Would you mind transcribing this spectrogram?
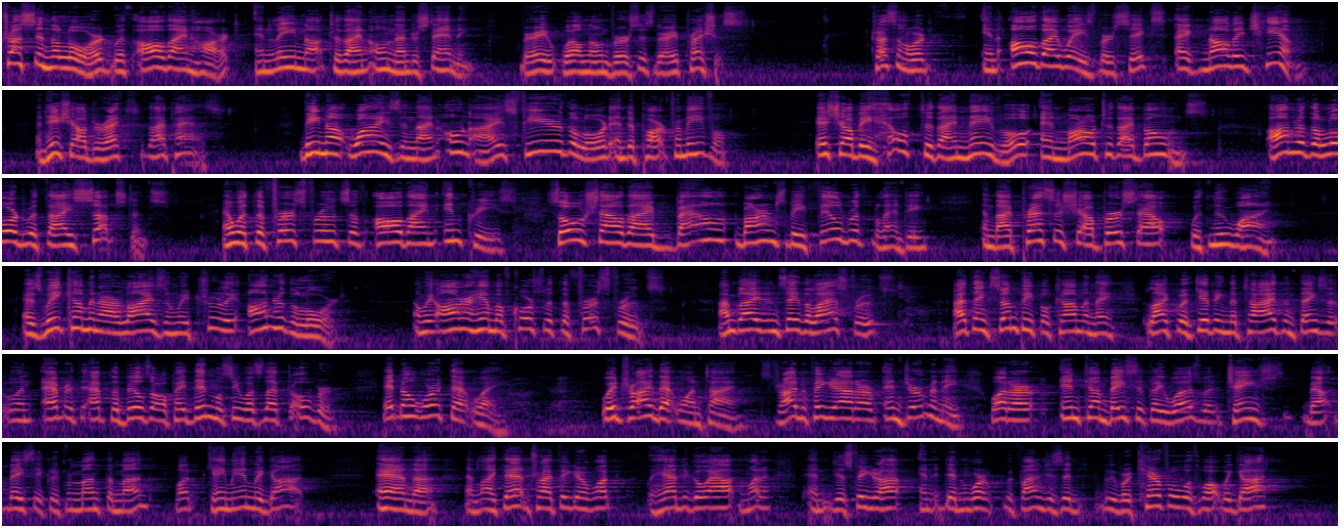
Trust in the Lord with all thine heart, and lean not to thine own understanding. Very well known verses, very precious. Trust in the Lord in all thy ways, verse 6. Acknowledge him, and he shall direct thy paths. Be not wise in thine own eyes, fear the Lord and depart from evil. It shall be health to thy navel and marrow to thy bones. Honor the Lord with thy substance and with the first fruits of all thine increase. So shall thy barns be filled with plenty, and thy presses shall burst out with new wine. As we come in our lives and we truly honor the Lord, and we honor him, of course, with the first fruits. I'm glad he didn't say the last fruits. I think some people come and they, like with giving the tithe and things, that when after, the bills are all paid, then we'll see what's left over. It don't work that way. We tried that one time. Tried to figure out our, in Germany what our income basically was, but it changed about basically from month to month. What came in, we got. And, uh, and like that, and try to figure out what we had to go out and, what, and just figure out, and it didn't work. We finally just said we were careful with what we got,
